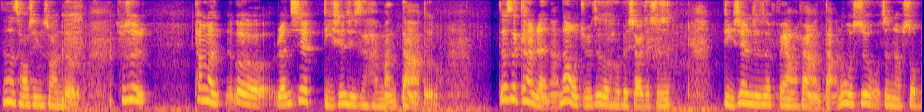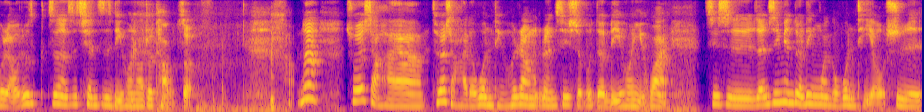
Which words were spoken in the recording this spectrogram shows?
真的超心酸的，就是。他们那个人气的底线其实还蛮大的，这是看人啊。那我觉得这个河北小姐其实底线就是非常非常大。如果是我真的受不了，我就真的是签字离婚，然后就逃走。好，那除了小孩啊，除了小孩的问题会让人妻舍不得离婚以外，其实人妻面对另外一个问题哦，是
